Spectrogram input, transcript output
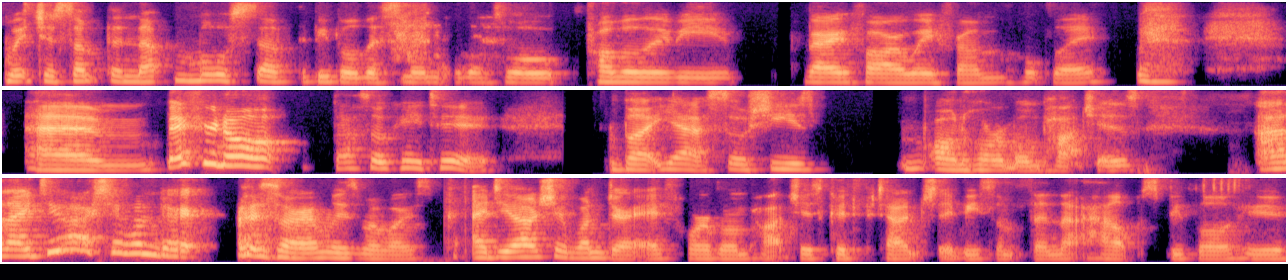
which is something that most of the people listening to this will probably be very far away from. Hopefully, um, but if you're not, that's okay too. But yeah, so she's on hormone patches. And I do actually wonder, sorry, I'm losing my voice. I do actually wonder if hormone patches could potentially be something that helps people who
